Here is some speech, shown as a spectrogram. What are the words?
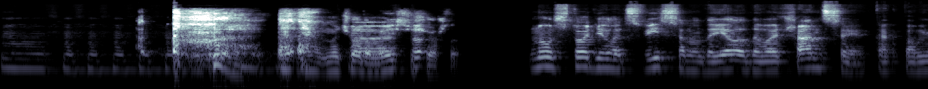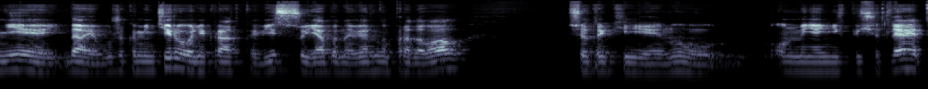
Ну что, там а, есть еще что? Ну, что делать с Висса? Надоело давать шансы. Как по мне, да, уже комментировали кратко. Виссу я бы, наверное, продавал. Все-таки, ну, он меня не впечатляет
